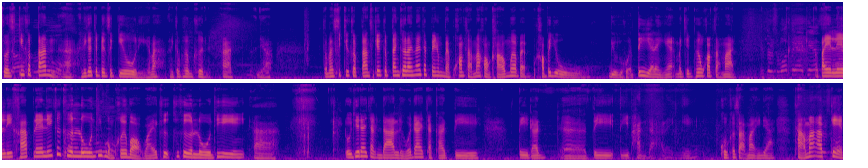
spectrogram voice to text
ส่วนสกิลกัปตันอะอันนี้ก็จะเป็นสกิลนี่ใช่ปะอันนี้ก็เพิ่มขึ้นอะเดี๋ยวแต่อไปสกิลกัปตันสกิลกัปตันคืออะไรน่าจะเป็นแบบความสามารถของเขาเมื่อแบบเขาไปอยู่ อยู่หัวตี้อะไรอย่างเงี้ยมันจะเพิ่มความสามารถ ต่อไปเลลิครับเลลิก็คือรูนที่ผมเคยบอกไว้คือก็คือรูนที่อ่ารูนที่ได้จากดานหรือว่าได้จากการตีตีดันเอ่อตีตีพันดาอะไรอย่างเงี้ยคุณก็สามารถอินเดียถามว่าอัปเกรด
